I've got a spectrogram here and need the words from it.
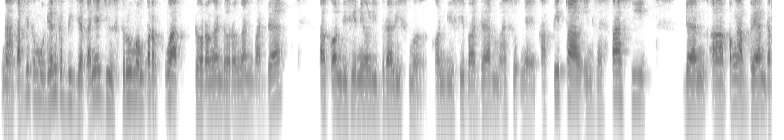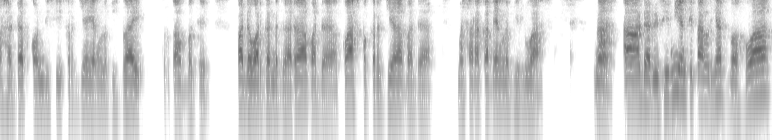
Nah, tapi kemudian kebijakannya justru memperkuat dorongan-dorongan pada uh, kondisi neoliberalisme, kondisi pada masuknya kapital, investasi, dan pengabaian terhadap kondisi kerja yang lebih baik terutama bagi pada warga negara, pada kelas pekerja, pada masyarakat yang lebih luas. Nah, uh, dari sini yang kita lihat bahwa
